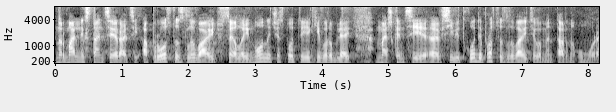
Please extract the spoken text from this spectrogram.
нормальних станцій аерації, а просто зливають все лайно нечистоти, які виробляють мешканці, е, всі відходи, просто зливають елементарно у море.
